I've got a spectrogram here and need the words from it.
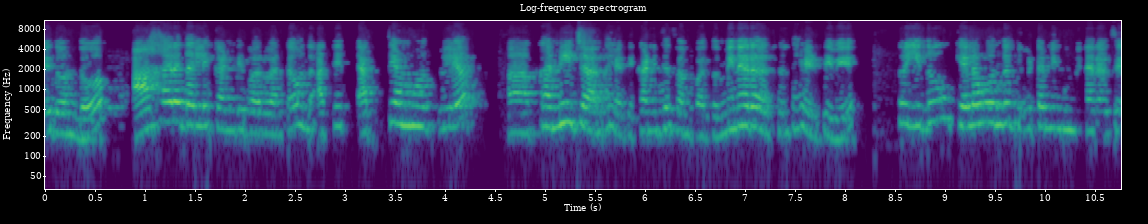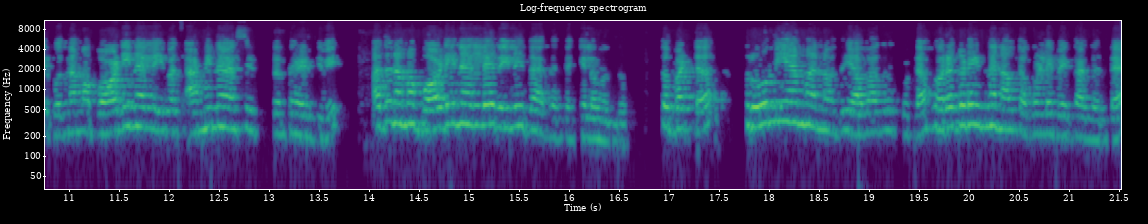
ಇದೊಂದು ಆಹಾರದಲ್ಲಿ ಕಂಡು ಬರುವಂತ ಒಂದು ಅತಿ ಅತ್ಯಮೂಲ್ಯ ಖನಿಜ ಅಂತ ಹೇಳ್ತೀವಿ, ಖನಿಜ ಸಂಪತ್ತು ಮಿನರಲ್ಸ್ ಅಂತ ಹೇಳ್ತೀವಿ. ಸೊ ಇದು ಕೆಲವೊಂದು ವಿಟಮಿನ್ ಮಿನರಲ್ಸ್ ಇರ್ಬೋದು. ನಮ್ಮ ಬಾಡಿನಲ್ಲಿ ಇವತ್ ಅಮಿನೋ ಆಸಿಡ್ಸ್ ಅಂತ ಹೇಳ್ತೀವಿ. ಅದು ನಮ್ಮ ಬಾಡಿನಲ್ಲೇ ರಿಲೀಸ್ ಆಗುತ್ತೆ ಕೆಲವೊಂದು. ಸೊ ಬಟ್ ಕ್ರೋಮಿಯಂ ಅನ್ನೋದು ಯಾವಾಗ್ಲೂ ಕೂಡ ಹೊರಗಡೆಯಿಂದ ನಾವು ತಗೊಳ್ಳೇಬೇಕಾಗತ್ತೆ.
